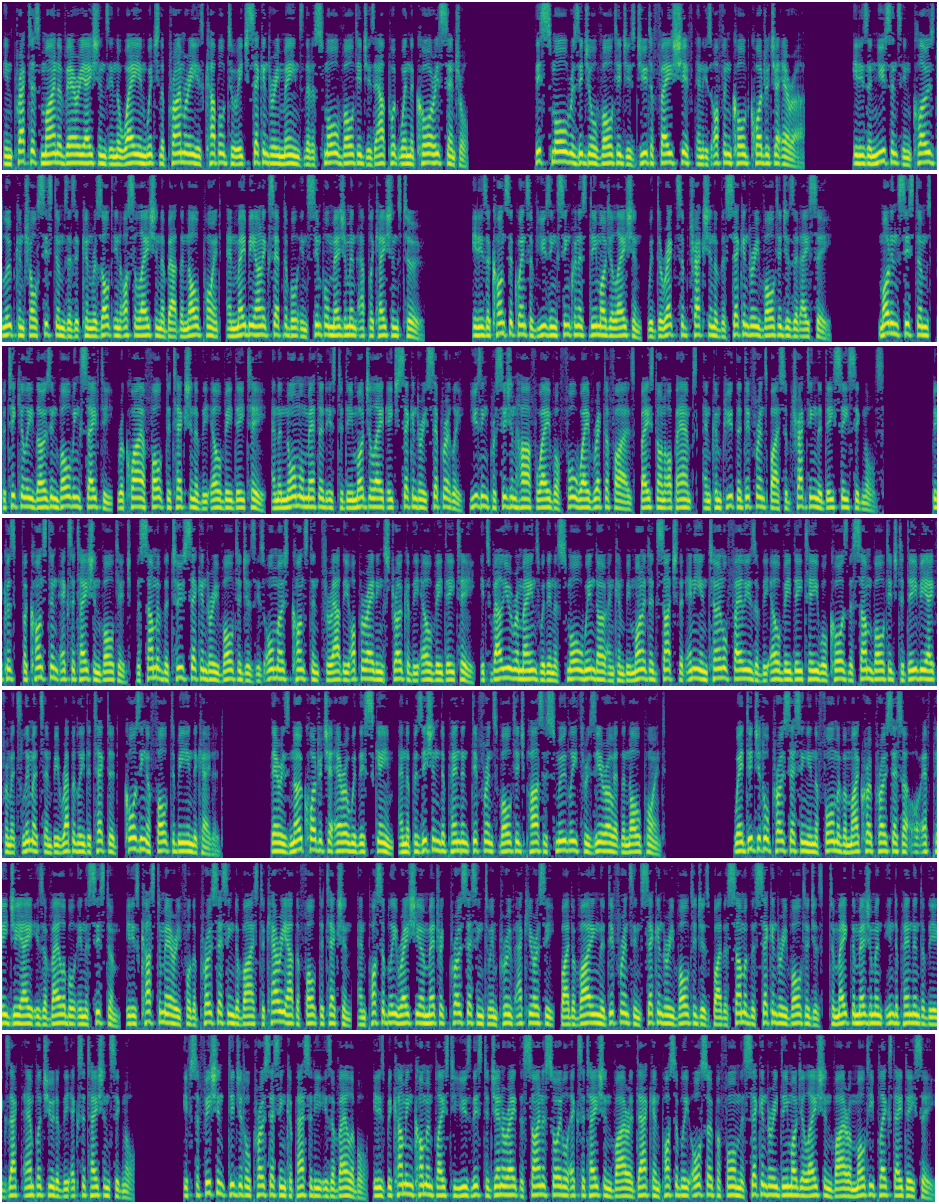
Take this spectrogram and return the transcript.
In practice minor variations in the way in which the primary is coupled to each secondary means that a small voltage is output when the core is central. This small residual voltage is due to phase shift and is often called quadrature error. It is a nuisance in closed-loop control systems as it can result in oscillation about the null point, and may be unacceptable in simple measurement applications too. It is a consequence of using synchronous demodulation, with direct subtraction of the secondary voltages at AC. Modern systems, particularly those involving safety, require fault detection of the LVDT, and the normal method is to demodulate each secondary separately, using precision half-wave or full-wave rectifiers, based on op-amps, and compute the difference by subtracting the DC signals. Because, for constant excitation voltage, the sum of the two secondary voltages is almost constant throughout the operating stroke of the LVDT, its value remains within a small window and can be monitored such that any internal failures of the LVDT will cause the sum voltage to deviate from its limits and be rapidly detected, causing a fault to be indicated. There is no quadrature error with this scheme, and the position-dependent difference voltage passes smoothly through zero at the null point. Where digital processing in the form of a microprocessor or FPGA is available in the system, it is customary for the processing device to carry out the fault detection, and possibly ratiometric processing to improve accuracy, by dividing the difference in secondary voltages by the sum of the secondary voltages, to make the measurement independent of the exact amplitude of the excitation signal. If sufficient digital processing capacity is available, it is becoming commonplace to use this to generate the sinusoidal excitation via a DAC and possibly also perform the secondary demodulation via a multiplexed ADC.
